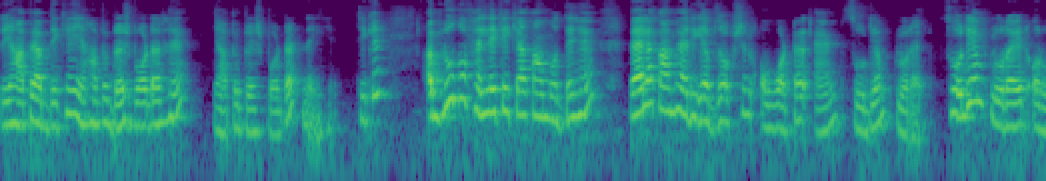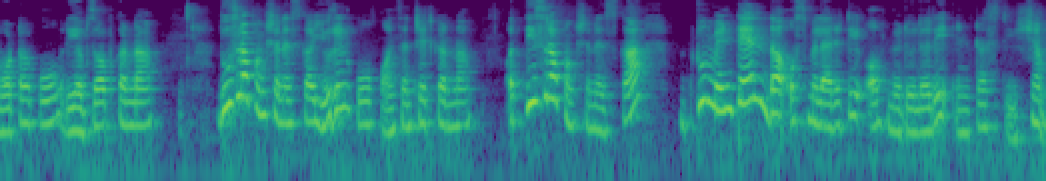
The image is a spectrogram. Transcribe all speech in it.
तो यहाँ पे आप देखें, यहाँ पे ब्रश बॉर्डर है, यहाँ पे ब्रश बॉर्डर नहीं है, ठीक है? अब लूप ऑफ़ हेनले के क्या काम होते हैं? पहला काम है reabsorption of water and sodium chloride sodium chloride और वाटर को रीअब्जॉर्ब करना। दूसरा फ़ंक्शन है इसका यूरिन को कॉन्सेंट्रेट करना। और तीसरा फ़ंक्शन है इसका to maintain the osmolarity of medullary interstitium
